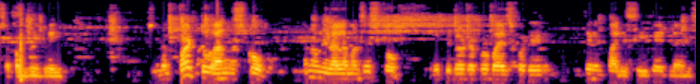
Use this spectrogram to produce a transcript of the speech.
sa pag-grade. So, part 2 ang scope. Anong nilalaman sa scope? Repeat order provides for the interim policy guidelines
